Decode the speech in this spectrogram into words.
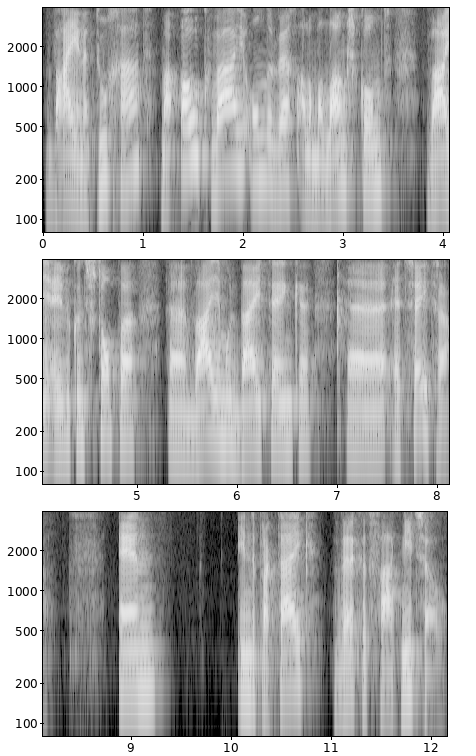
waar je naartoe gaat, maar ook waar je onderweg allemaal langskomt, waar je even kunt stoppen, uh, waar je moet bijtanken, uh, et cetera. En in de praktijk werkt het vaak niet zo.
